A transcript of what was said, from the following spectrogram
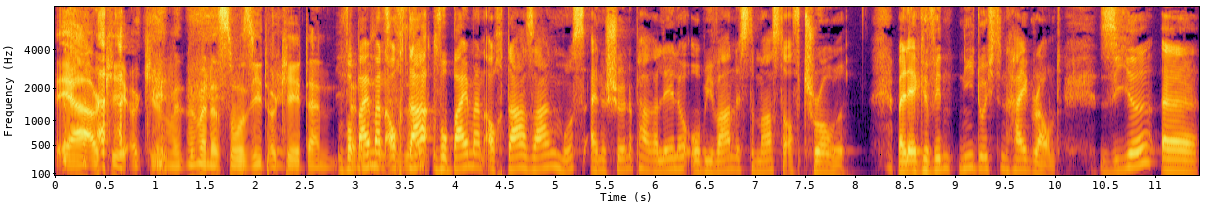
Ja, okay, okay. Wenn man, das so sieht, okay, dann. Wobei dann man auch da, gesagt. wobei man auch da sagen muss, eine schöne Parallele, Obi-Wan ist the Master of Troll. Weil er gewinnt nie durch den High Ground. Siehe, äh,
